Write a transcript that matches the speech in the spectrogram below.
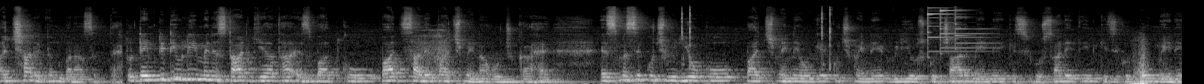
अच्छा रिटर्न बना सकता है। तो टेंटेटिवली मैंने स्टार्ट किया था, इस बात को पाँच, साढ़े पाँच महीना हो चुका है। इसमें से कुछ वीडियो को पाँच महीने हो गए, कुछ महीने वीडियोस को चार महीने, किसी को साढ़े तीन, किसी को दो महीने।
